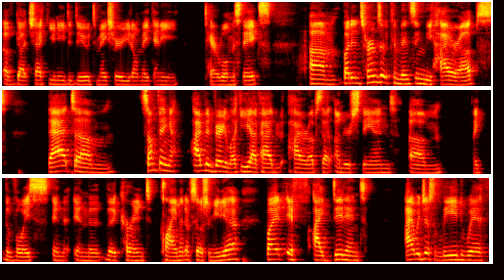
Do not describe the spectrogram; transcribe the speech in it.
of gut check you need to do to make sure you don't make any terrible mistakes. Um, but in terms of convincing the higher ups, that um, something I've been very lucky. I've had higher ups that understand um, like the voice in in the the current climate of social media. But if I didn't, I would just lead with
